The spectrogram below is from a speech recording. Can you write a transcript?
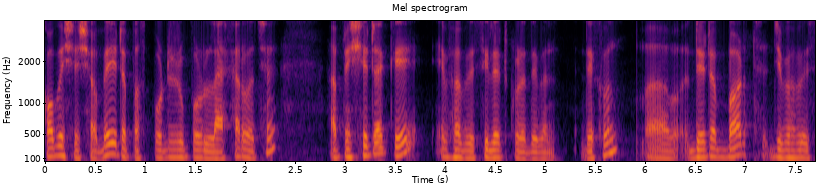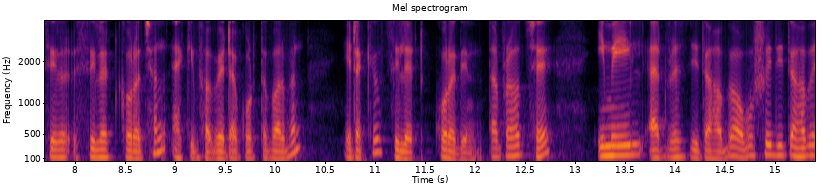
কবে শেষ হবে, এটা পাসপোর্টের উপর লেখা রয়েছে, আপনি সেটাকে এভাবে সিলেক্ট করে দেবেন। দেখুন ডেট অফ বার্থ যেভাবে সিলেক্ট করেছেন, একইভাবে এটা করতে পারবেন, এটাকেও সিলেক্ট করে দিন। তারপর হচ্ছে ইমেইল অ্যাড্রেস দিতে হবে, অবশ্যই দিতে হবে,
